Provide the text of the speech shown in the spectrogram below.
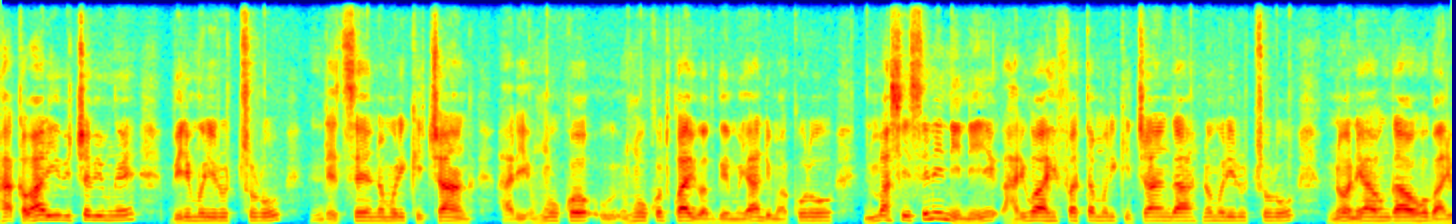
hakaba hari ibice bimwe biri muri rucuru ndetse no muri kicanga hari nk'uko nk'uko twabibabwiye mu yandi makuru masisi ni nini hariho aho ifata muri kicanga no muri rucuru none aho ngaho bari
